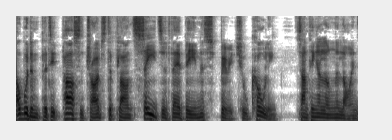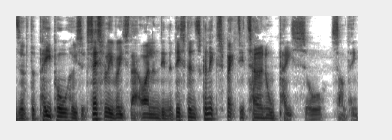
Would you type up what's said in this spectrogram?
I wouldn't put it past the tribes to plant seeds of there being a spiritual calling. Something along the lines of the people who successfully reach that island in the distance can expect eternal peace or something.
